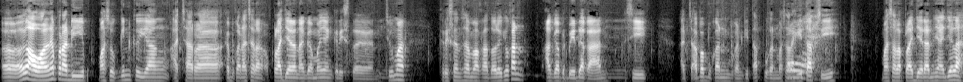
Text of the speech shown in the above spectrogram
eh, awalnya pernah dimasukin ke yang acara eh bukan acara pelajaran agama yang Kristen. Cuma Kristen sama Katolik itu kan agak berbeda kan. Si aca- apa bukan bukan kitab bukan masalah kitab sih. Masalah pelajarannya aja lah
